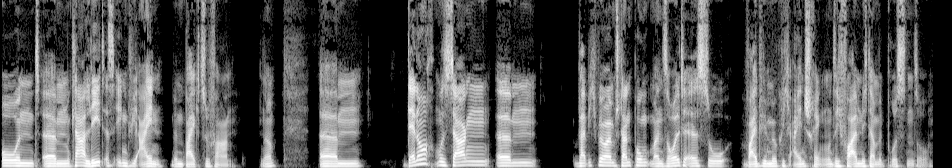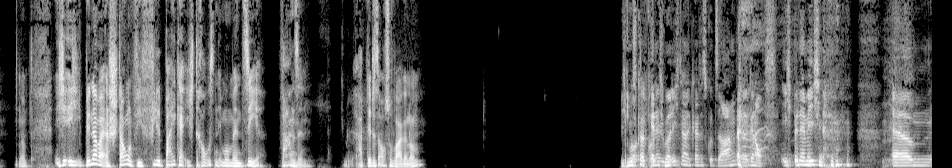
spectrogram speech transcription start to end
Und ähm, klar, lädt es irgendwie ein, mit dem Bike zu fahren. Ne? Ähm, dennoch muss ich sagen, ähm, bleibe ich bei meinem Standpunkt, man sollte es so weit wie möglich einschränken und sich vor allem nicht damit brüsten. so. Ne? Ich, ich bin aber erstaunt, wie viel Biker ich draußen im Moment sehe. Wahnsinn. Habt ihr das auch so wahrgenommen? Ich muss gerade kurz. überlegt, dann kann ich das kurz sagen. Äh, genau. Ich bin nämlich, ähm,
